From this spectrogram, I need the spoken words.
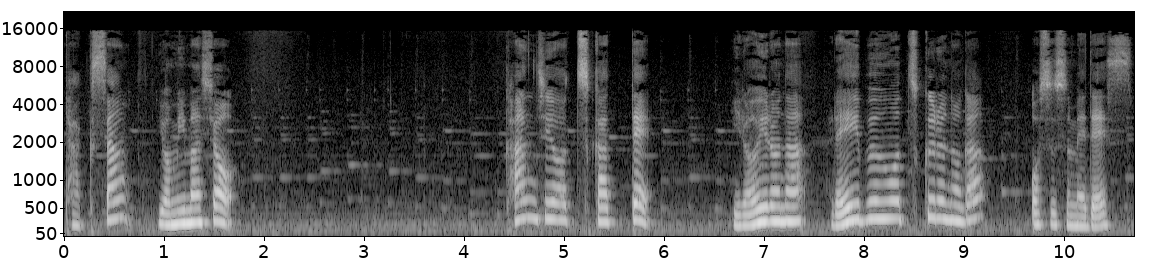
たくさん読みましょう漢字を使っていろいろな例文を作るのがおすすめです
